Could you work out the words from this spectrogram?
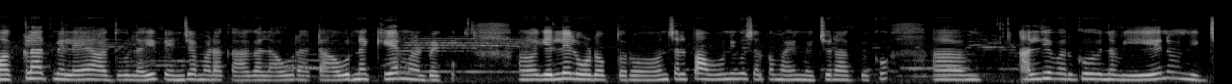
ಮಕ್ಕಳಾದ್ಮೇಲೆ ಅದು ಲೈಫ್ ಎಂಜಾಯ್ ಮಾಡೋಕ್ಕಾಗಲ್ಲ ಅವ್ರ ಆಟ ಅವ್ರನ್ನ ಕೇರ್ ಮಾಡಬೇಕು. ಎಲ್ಲೆಲ್ಲಿ ಓಡೋಗ್ತಾರೋ, ಒಂದು ಸ್ವಲ್ಪ ಅವನಿಗೂ ಸ್ವಲ್ಪ ಮೈಂಡ್ ಮೆಚೂರ್ ಆಗಬೇಕು. ಅಲ್ಲಿವರೆಗೂ ನಾವು ಏನು ನಿಜ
